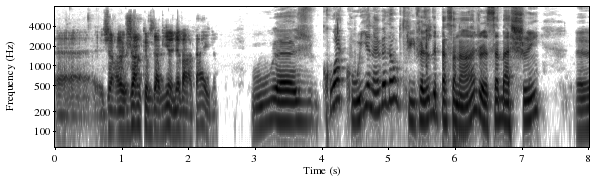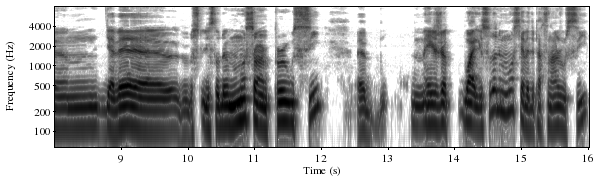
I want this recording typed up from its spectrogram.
à genre, genre, que vous aviez un éventail. Là. je crois que oui. Il y en avait d'autres qui faisaient des personnages. Sabaché, euh, il y avait euh, les sodas de mousse un peu aussi. Euh, mais je. Ouais, les sodas de mousse, il y avait des personnages aussi.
